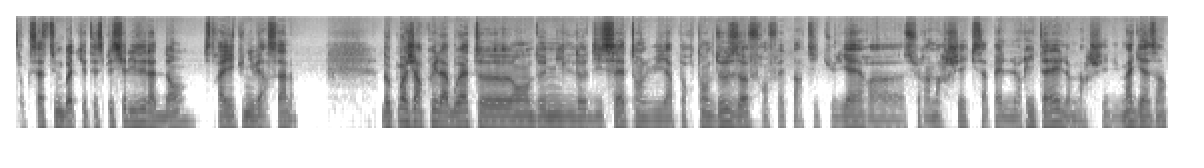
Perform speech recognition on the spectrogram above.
Donc ça, c'est une boîte qui était spécialisée là-dedans, qui travaillait avec Universal. Donc moi j'ai repris la boîte euh, en 2017 en lui apportant deux offres en fait particulières euh, sur un marché qui s'appelle le retail, le marché du magasin.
